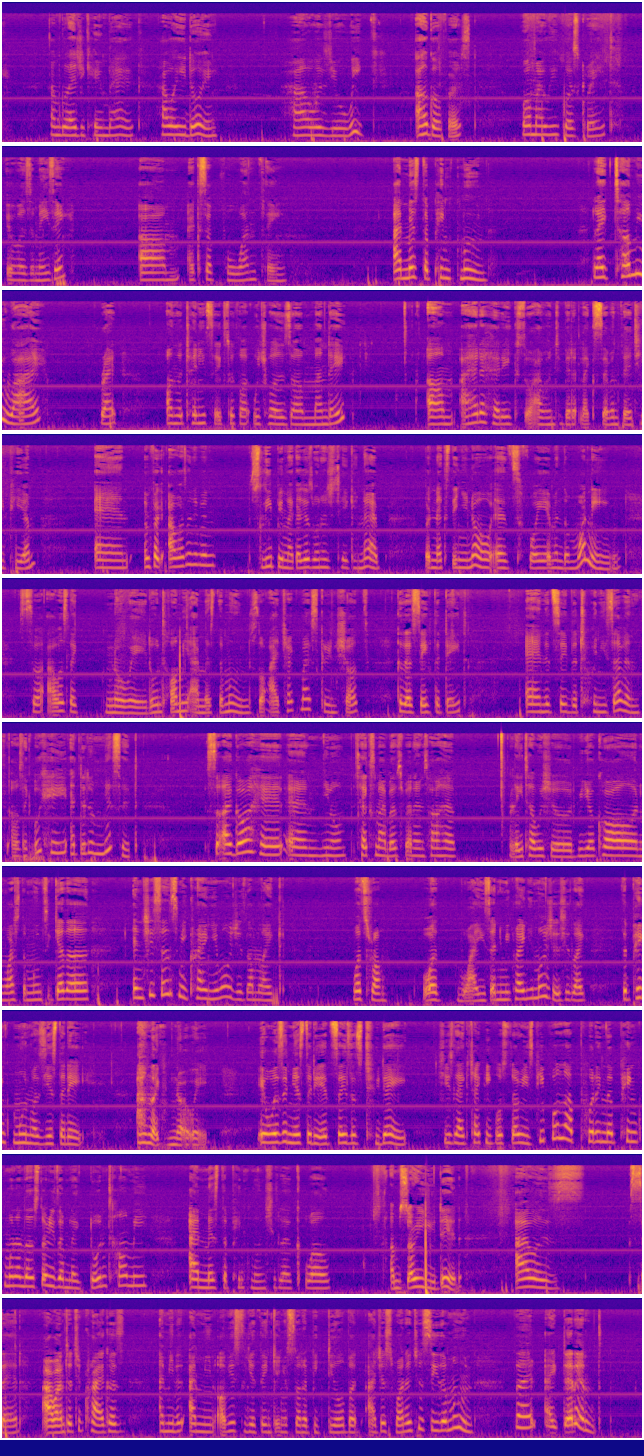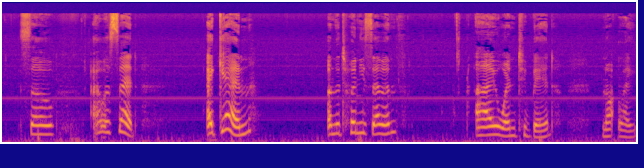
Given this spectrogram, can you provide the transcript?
I'm glad you came back. How are you doing? How was your week? I'll go first. Well, my week was great. It was amazing. Um, except for one thing. I missed the pink moon. Like, tell me why, right? On the 26th, which was um, Monday, um, I had a headache, so I went to bed at like 7:30 p.m. And in fact, I wasn't even sleeping. Like, I just wanted to take a nap. But next thing you know, it's 4 a.m. in the morning. So I was like no way. Don't tell me i missed the moon. So i checked my screenshots because i saved the date and it said the 27th i was like okay i didn't miss it. So i go ahead and you know text my best friend and tell her later we should video call and watch the moon together. And she sends me crying emojis. I'm like what's wrong? What why are you sending me crying emojis? She's like the pink moon was yesterday I'm like, no, wait. It wasn't yesterday. It says it's today. She's like, check people's stories. People are putting the pink moon on their stories. I'm like, don't tell me I missed the pink moon. She's like, well, I'm sorry you did. I was sad. I wanted to cry because, I mean, I mean, obviously you're thinking it's not a big deal, but I just wanted to see the moon, but I didn't. So, I was sad again on the 27th i went to bed not like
